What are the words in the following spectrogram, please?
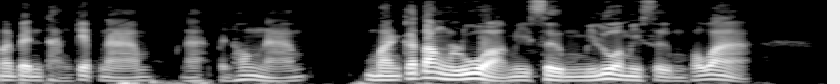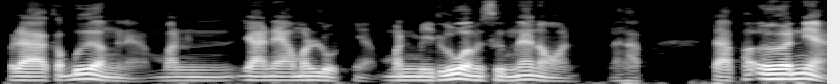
มันเป็นถังเก็บน้ำนะเป็นห้องน้ำมันก็ต้องรั่วมีซึมมีรั่วมีซึม เพราะว่าเวลากระเบื้องเนี่ยมันยาแนวมันหลุดเนี่ยมันมีรั่วมีซึมแน่นอนนะครับ แต่เผอิญเนี่ย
